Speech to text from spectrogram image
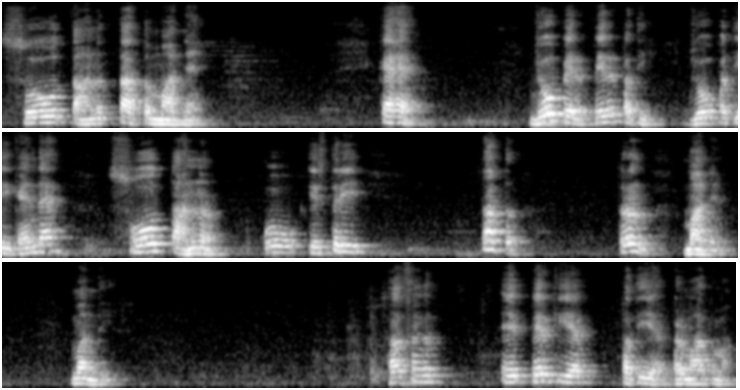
ਸੋ ਧਨ ਤਤ ਮਾਨੈ। ਕਹੈ, ਜੋ ਪਿਰ ਪਿਰ ਪਤੀ। ਜੋ ਪਤੀ ਕਹਿੰਦਾ ਸੋ ਧਨ, ਉਹ ਇਸਤਰੀ ਤਤ ਤੁਰੰਤ ਮੰਨ, ਮੰਨਦੀ। ਸਾਧ ਸੰਗਤ, ਇਹ ਫਿਰ ਕੀ ਹੈ? ਪਤੀ ਹੈ, ਪਰਮਾਤਮਾ।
